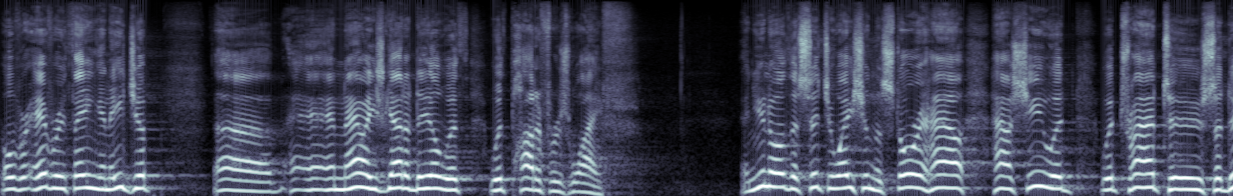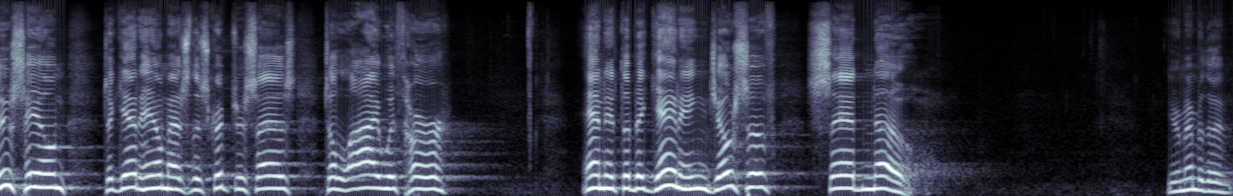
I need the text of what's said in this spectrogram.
over everything in Egypt. Uh, and now he's got to deal with, with Potiphar's wife. And you know the situation, the story, how, how she would, would try to seduce him, to get him, as the scripture says, to lie with her. And at the beginning, Joseph said no. You remember the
